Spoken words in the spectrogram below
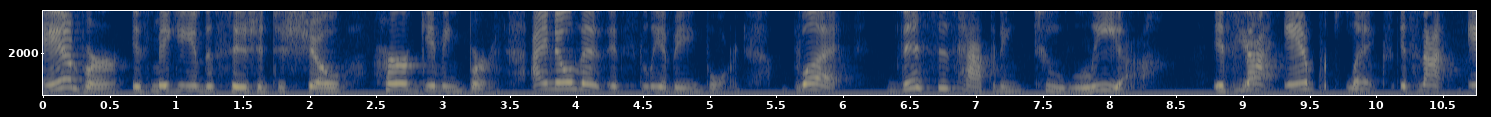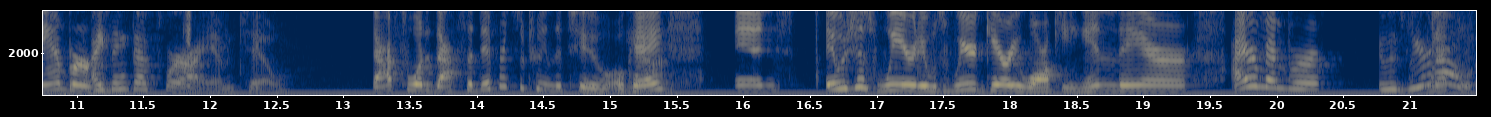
Amber is making a decision to show her giving birth. I know that it's Leah being born, but this is happening to Leah. It's yeah. not Amber's legs. It's not Amber. I think that's where I am too. That's what that's the difference between the two, okay? Yeah. And it was just weird. It was weird Gary walking in there. I remember it was weird how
